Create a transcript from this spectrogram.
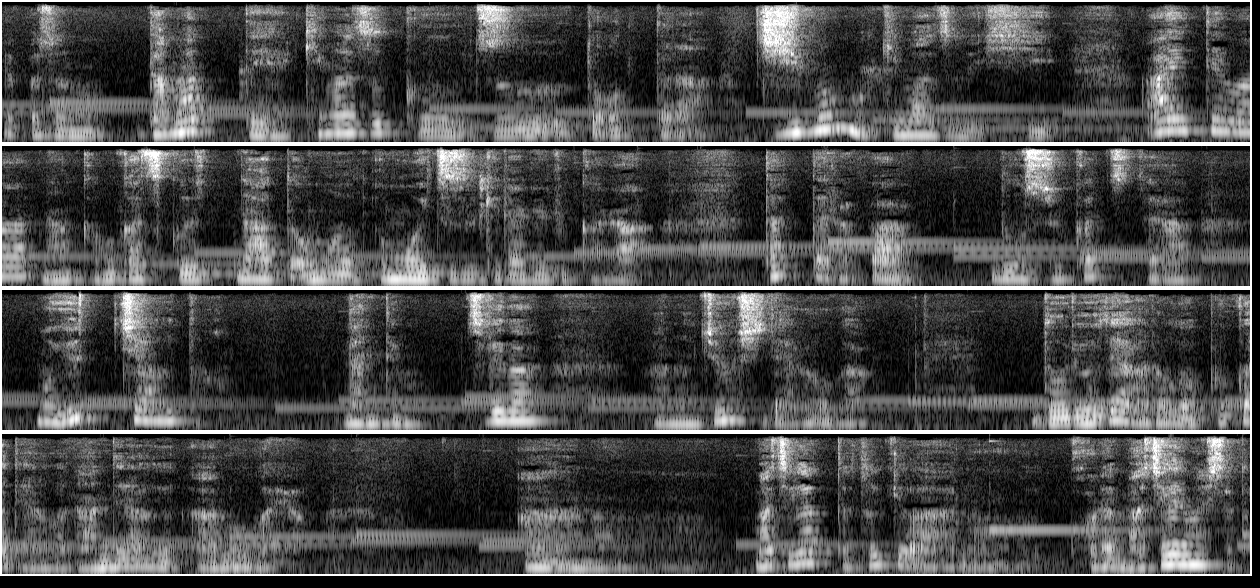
やっぱその黙って気まずくずっとおったら自分も気まずいし相手はなんかムカつくなと思思い続けられるからだったらばどうするかっつったらもう言っちゃうと。何でも。それがあの上司であろうが同僚であろうが部下であろうが何であろうがよ。あの間違った時はあのこれは間違えましたと。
